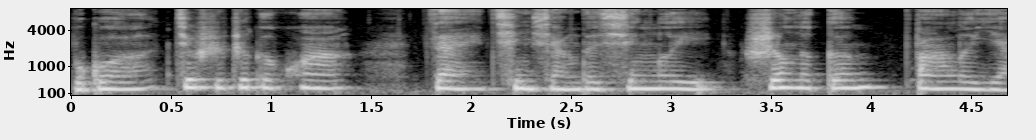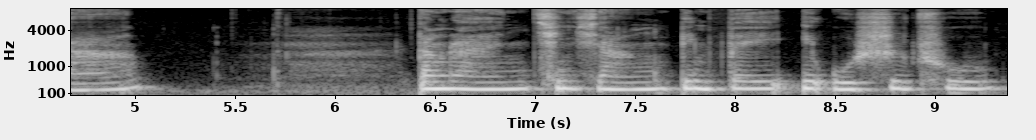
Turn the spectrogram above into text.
不过，就是这个话，在庆祥的心里生了根，发了芽。当然，庆祥并非一无是处，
